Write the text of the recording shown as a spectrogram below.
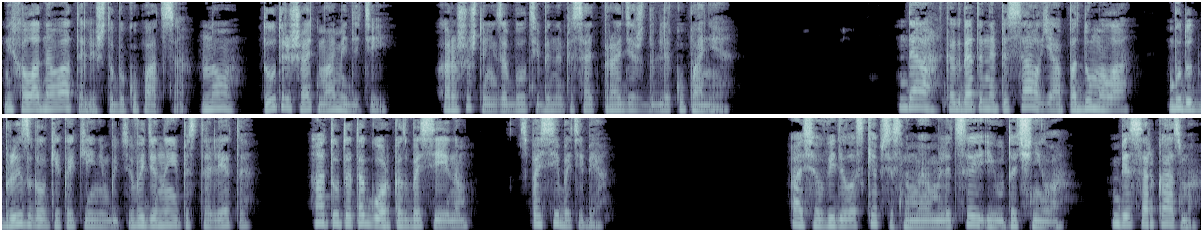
Не холодновато ли, чтобы купаться, но тут решать маме детей. Хорошо, что не забыл тебе написать про одежду для купания. Да, когда ты написал, я подумала, будут брызгалки какие-нибудь, водяные пистолеты. А тут эта горка с бассейном. Спасибо тебе. Ася увидела скепсис на моем лице и уточнила. Без сарказма.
